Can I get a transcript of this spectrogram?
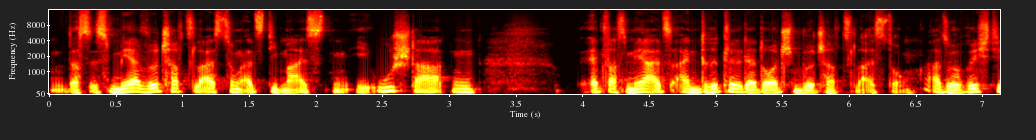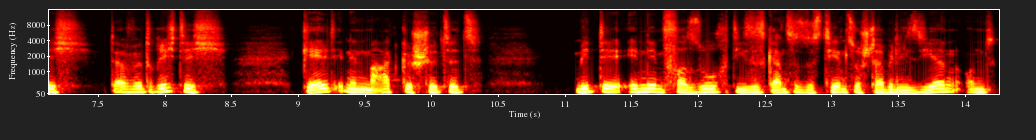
das ist mehr Wirtschaftsleistung als die meisten EU-Staaten. Etwas mehr als ein Drittel der deutschen Wirtschaftsleistung. Also richtig, da wird richtig Geld in den Markt geschüttet mit de, in dem Versuch, dieses ganze System zu stabilisieren. Und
